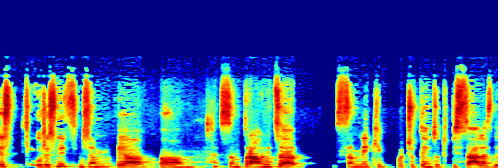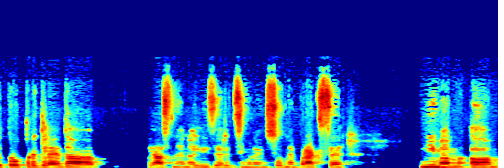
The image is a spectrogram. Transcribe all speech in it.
Jaz, v resnici, mislim, ja, um, sem pravnica, sem nekaj pač o tem tudi pisala, zdaj prav pregleda jasne analize, recimo vem, sodne prakse. Nimam. Um,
